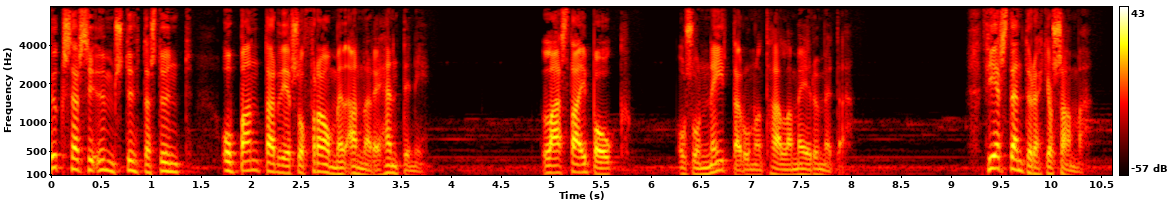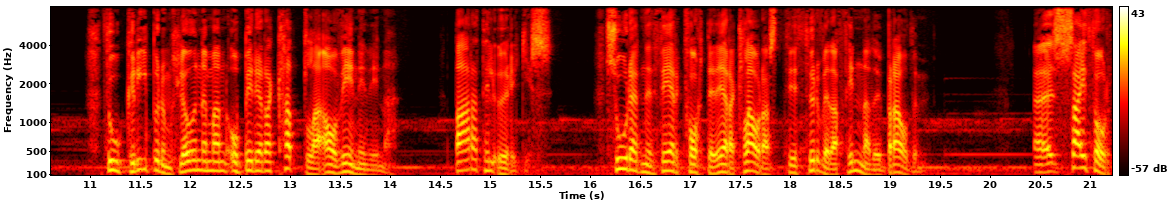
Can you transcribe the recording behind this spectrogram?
hugsar sig um stuttastund og bandar þér svo frá með annari hendinni. Las það í bók og svo neytar hún að tala meir um þetta. Þér stendur ekki á sama. Þú grýpur um hljóðnumann og byrjar að kalla á vinið þína. Bara til öryggis. Súrefnið fer hvort þið er að klárast því þurfið að finna þau bráðum. Uh, Sæþór,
